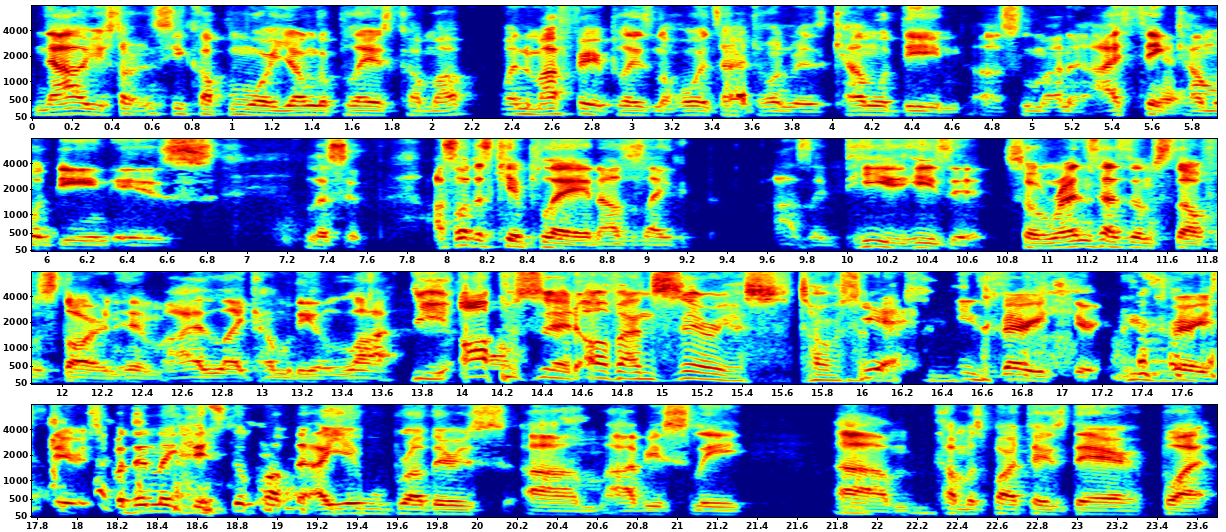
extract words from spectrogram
now you're starting to see a couple more younger players come up. One of my favorite players in the whole entire tournament is Kamaldeen uh, Sulemana. I think yeah. Kamaldeen is. Listen, I saw this kid play, and I was like, I was like, he he's it. So Rennes has himself for starting him. I like Kamaldeen a lot. The opposite of unserious, Tosin. Yeah, he's very serious. He's very serious. But then like they still call the Ayew brothers. Um, obviously. Um, Thomas Partey is there, but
